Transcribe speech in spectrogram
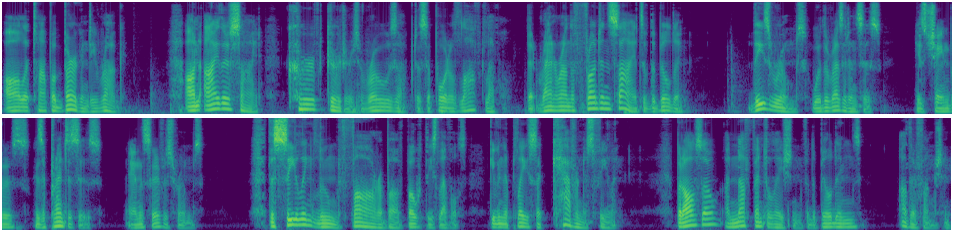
all atop a burgundy rug. On either side, curved girders rose up to support a loft level that ran around the front and sides of the building. These rooms were the residences, his chambers, his apprentices, and the service rooms. The ceiling loomed far above both these levels, giving the place a cavernous feeling, but also enough ventilation for the building's other function.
